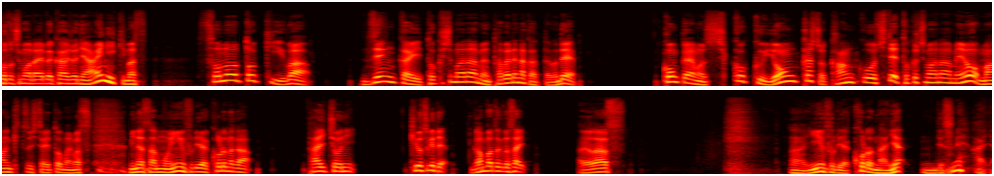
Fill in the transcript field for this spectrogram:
今年もライブ会場に会いに行きます。その時は、前回徳島ラーメン食べれなかったので、今回も四国4カ所観光して徳島ラーメンを満喫したいと思います。皆さんもインフルやコロナが体調に気をつけて頑張ってください。ありがとうございます。あインフルやコロナやですね。はい。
